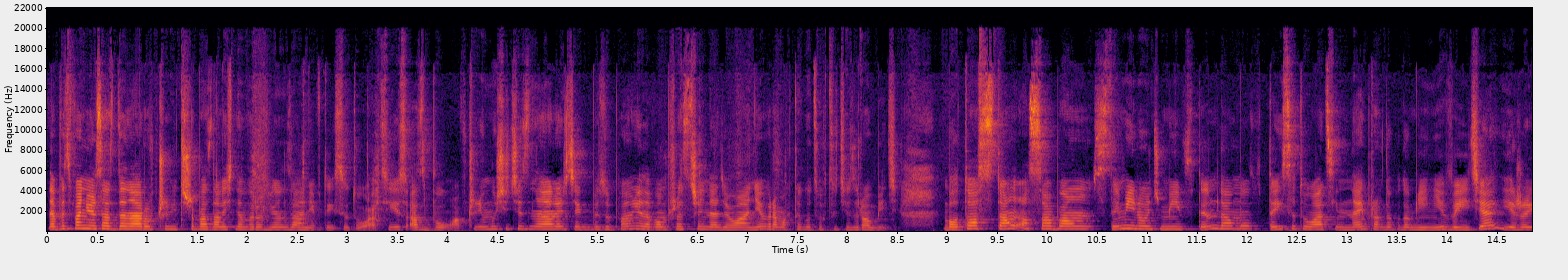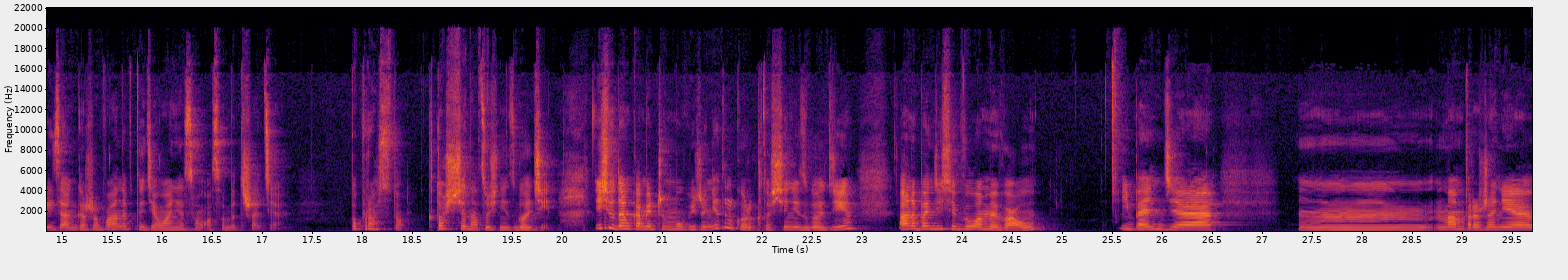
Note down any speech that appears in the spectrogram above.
Na wyzwaniu jest as denarów, czyli trzeba znaleźć nowe rozwiązanie w tej sytuacji. Jest as buław, czyli musicie znaleźć jakby zupełnie nową przestrzeń na działanie w ramach tego, co chcecie zrobić. Bo to z tą osobą, z tymi ludźmi, w tym domu, w tej sytuacji najprawdopodobniej nie wyjdzie, jeżeli zaangażowane w te działania są osoby trzecie. Po prostu. Ktoś się na coś nie zgodzi. I siódemka mieczy mówi, że nie tylko ktoś się nie zgodzi, ale będzie się wyłamywał i będzie Mm, mam wrażenie,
